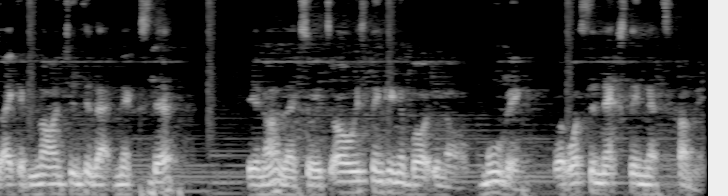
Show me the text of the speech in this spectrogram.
so I can launch into that next mm-hmm. step. You know, like so it's always thinking about, you know, moving. What's the next thing that's coming?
